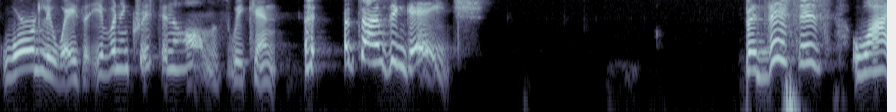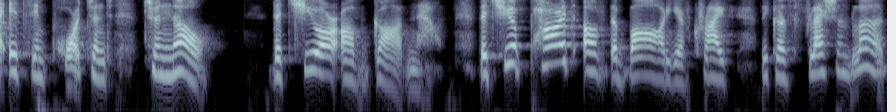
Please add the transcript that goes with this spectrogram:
worldly ways that even in Christian homes we can at times engage. But this is why it's important to know that you are of God now that you're part of the body of Christ because flesh and blood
